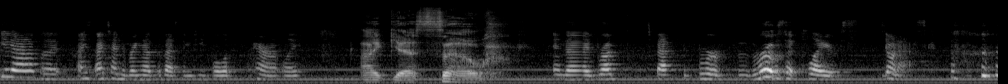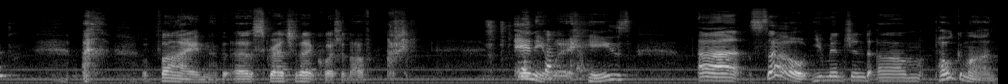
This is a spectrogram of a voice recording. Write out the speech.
yeah. But I, I tend to bring out the best in people, apparently. I guess so. And I brought back the, the Rosehip players. Don't ask. Fine. Uh, scratch that question off. Anyways, uh, so you mentioned um, Pokemon.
